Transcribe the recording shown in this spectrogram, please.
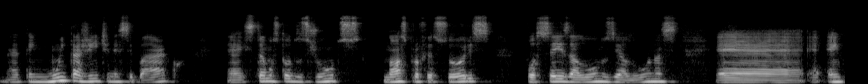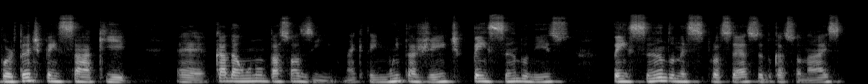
né? tem muita gente nesse barco, é, estamos todos juntos, nós professores, vocês alunos e alunas, é, é, é importante pensar que é, cada um não está sozinho, né? que tem muita gente pensando nisso, pensando nesses processos educacionais,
